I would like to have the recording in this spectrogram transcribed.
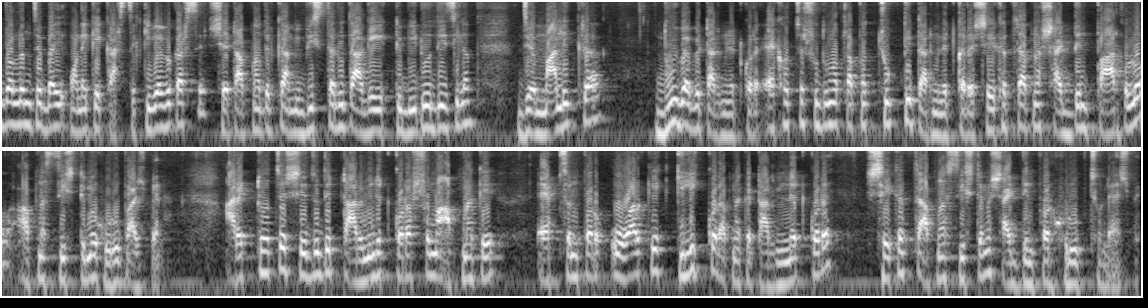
বলেন যে, ভাই, অনেকে কাটছে। কীভাবে কাটছে? সেটা আপনাদেরকে আমি বিস্তারিত আগে একটি ভিডিও দিয়েছিলাম যে, মালিকরা দুইভাবে টার্মিনেট করে। এক হচ্ছে শুধুমাত্র আপনার চুক্তি টার্মিনেট করে, সেক্ষেত্রে আপনার ষাট দিন পার হলেও আপনার সিস্টেমে হুরুপ আসবে না। আরেকটি হচ্ছে, সে যদি টার্মিনেট করার সময় আপনাকে অ্যাবসেন্ট পর ওয়ার্কে ক্লিক করে আপনাকে টার্মিনেট করে, সেক্ষেত্রে আপনার সিস্টেমে ষাট দিন পর হুরুপ চলে আসবে।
